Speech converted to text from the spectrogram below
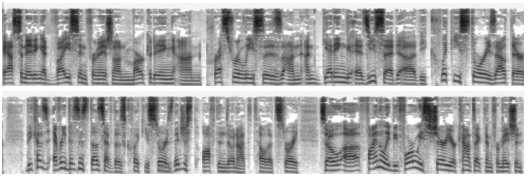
fascinating advice, information on marketing, on press releases, on, on getting, as you said, uh, the clicky stories out there. Because every business does have those clicky stories. Mm-hmm. They just often don't know how to tell that story. So, uh, finally, before we share your contact information,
